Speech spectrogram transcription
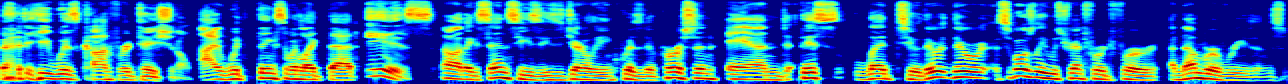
that he was confrontational. I would think someone like that is. Now that makes sense. He's he's a generally inquisitive person, and this led to there there were supposedly he was transferred for a number of reasons,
